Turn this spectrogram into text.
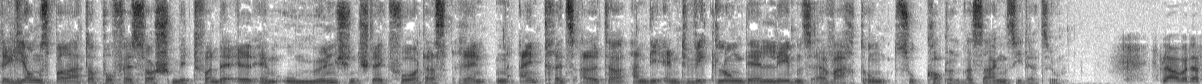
Regierungsberater Professor Schmidt von der LMU München schlägt vor, das Renteneintrittsalter an die Entwicklung der Lebenserwartung zu koppeln. Was sagen Sie dazu? glaube, dass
